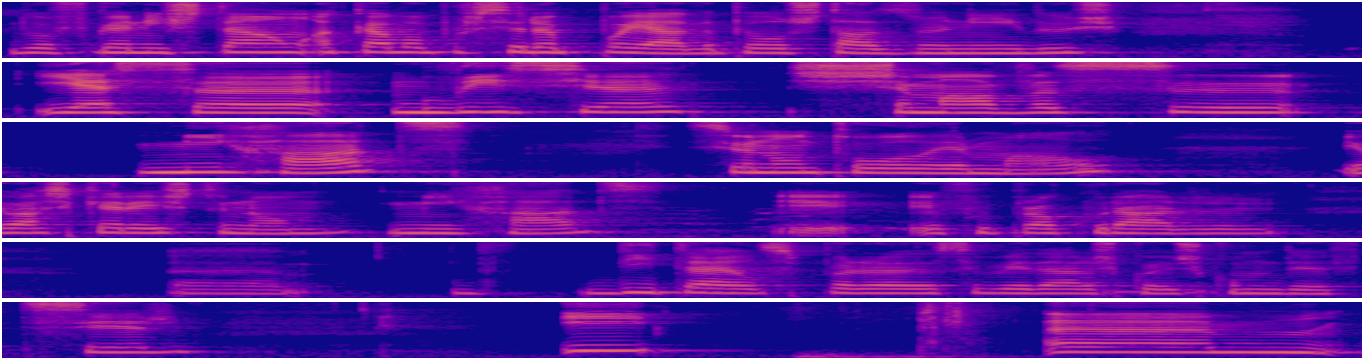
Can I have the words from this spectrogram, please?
do Afeganistão acaba por ser apoiada pelos Estados Unidos e essa milícia chamava-se Mihat se eu não estou a ler mal. Eu acho que era este o nome, Mihad. Eu, eu fui procurar uh, details para saber dar as coisas como deve de ser. E um,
